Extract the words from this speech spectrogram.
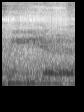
freedom.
